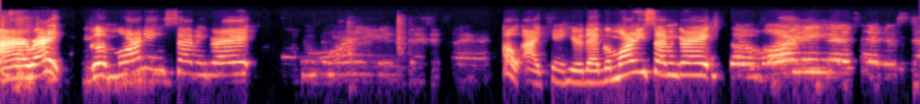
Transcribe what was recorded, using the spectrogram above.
All right. Good morning, seventh grade. Good morning. Oh, I can't hear that. Good morning, seventh grade. Good morning, Miss Henderson.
